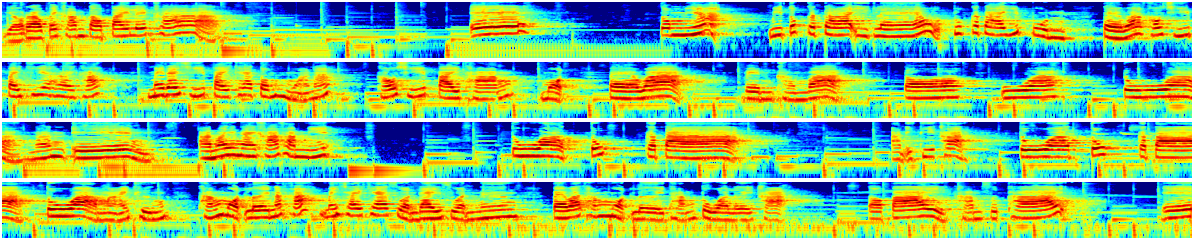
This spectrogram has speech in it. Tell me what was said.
เดี๋ยวเราไปคำต่อไปเลยค่ะ เอ ตรงเนี้ยมีตุ๊กตาอีกแล้ว ตุ๊กตาญี่ปุ่น แต่ว่าเขาชี้ไปที่อะไรคะ ไม่ได้ชี้ไปแค่ตรงหัวนะ เขาชี้ไปทั้งหมด แปลว่า เป็นคำว่าตออัว ตัว นั่นเอง อ่านว่ายังไงคะคำนี้ ตัวตุ๊กตา อ่านอีกทีค่ะ ตัวตุ๊กตา ตัวหมายถึงทั้งหมดเลยนะคะ ไม่ใช่แค่ส่วนใดส่วนหนึ่ง แปลว่าทั้งหมดเลยทั้งตัวเลยค่ะ ต่อไปคำสุดท้าย เอ๊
